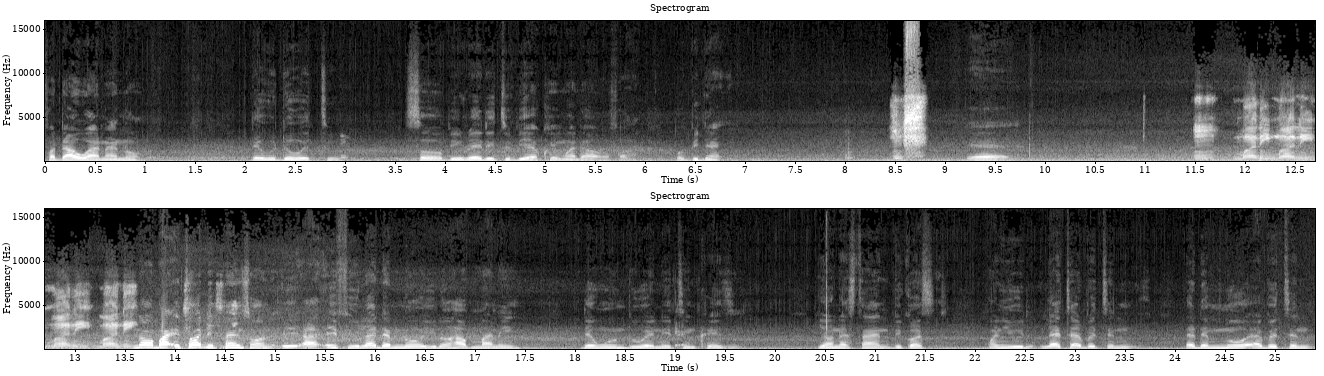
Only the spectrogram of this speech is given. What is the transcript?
for that one, I know they will do it too. So be ready to be a queen mother of uh, Obedient. Yeah. Mm. Money, money, money, money. No, but it all depends on uh, if you let them know you don't have money, they won't do anything crazy. You understand? Because when you let everything, let them know everything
